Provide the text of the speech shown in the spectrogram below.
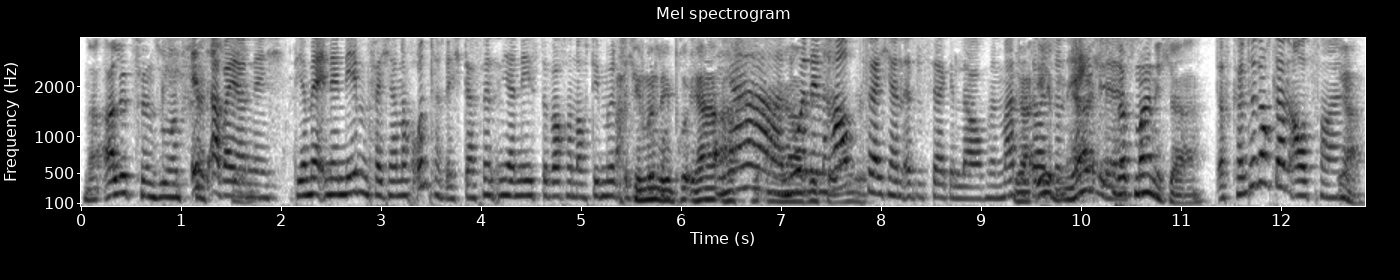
na, alle Zensuren feststehen. ist aber ja nicht. Die haben ja in den Nebenfächern noch Unterricht. Da finden ja nächste Woche noch die mündlichen Ach, die mündlichen Prüfungen. Ja, Ja, ach, nur in den Hauptfächern ist es ja gelaufen. In Mathe, Ja, Deutsch eben, und ja, Englisch. eben, das meine ich ja. Das könnte doch dann ausfallen. Ja.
